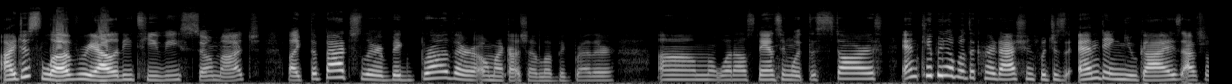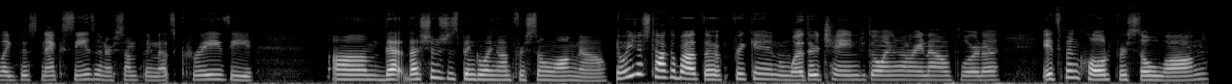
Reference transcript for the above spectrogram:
I just love reality TV so much. Like The Bachelor, Big Brother. Oh my gosh, I love Big Brother. Um, what else? Dancing with the Stars and Keeping Up with the Kardashians, which is ending, you guys, after like this next season or something. That's crazy. Um, that that show's just been going on for so long now. Can we just talk about the freaking weather change going on right now in Florida? It's been cold for so long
